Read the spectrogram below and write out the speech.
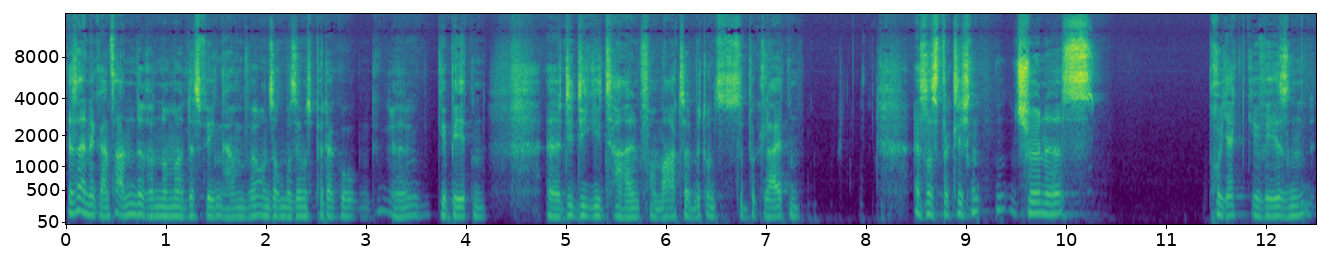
ist eine ganz andere Nummer. Deswegen haben wir unsere Museumspädagogen äh, gebeten, äh, die digitalen Formate mit uns zu begleiten. Es ist wirklich ein, ein schönes Projekt gewesen,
